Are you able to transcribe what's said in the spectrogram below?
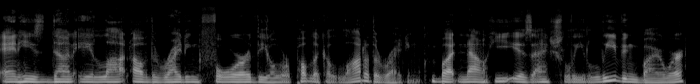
And he's done a lot of the writing for the Old Republic, a lot of the writing. But now he is actually leaving Bioware,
